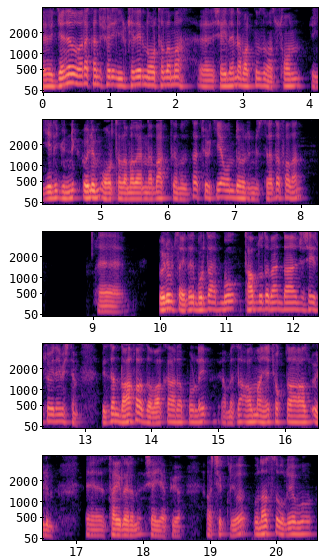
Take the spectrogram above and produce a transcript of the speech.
Ee, genel olarak hani şöyle ülkelerin ortalama e, şeylerine baktığımız zaman son 7 günlük ölüm ortalamalarına baktığımızda Türkiye 14. sırada falan. Ee, ölüm sayıları burada bu tabloda ben daha önce şey söylemiştim. Bizden daha fazla vaka raporlayıp mesela Almanya çok daha az ölüm e, sayılarını şey yapıyor, açıklıyor. Bu nasıl oluyor? Bu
